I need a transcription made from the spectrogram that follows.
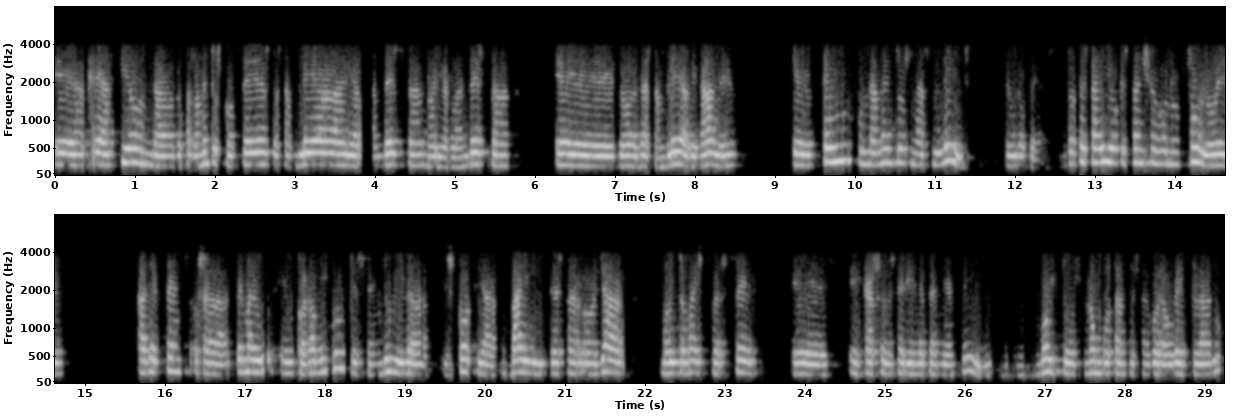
eh, a creación da, do Parlamento Escocés, da Asamblea Irlandesa, Norirlandesa, eh, do, da Asamblea de Gales, eh, ten fundamentos nas leis europeas. entonces aí o que está en xogo non solo é a defensa, o sea, tema económico, que sen dúbida Escocia vai desarrollar moito máis per se eh, en caso de ser independente e moitos non votantes agora o ben claro.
